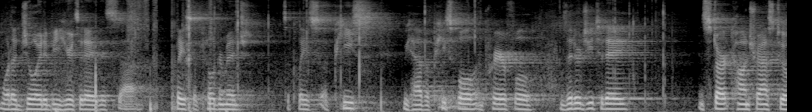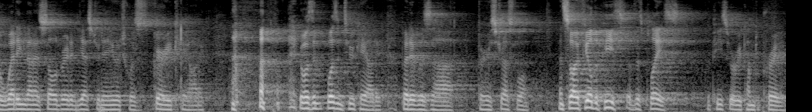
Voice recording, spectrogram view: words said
What a joy to be here today. This uh, place of pilgrimage, it's a place of peace. We have a peaceful and prayerful liturgy today, in stark contrast to a wedding that I celebrated yesterday, which was very chaotic. it wasn't, wasn't too chaotic, but it was uh, very stressful. And so I feel the peace of this place, the peace where we come to pray.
